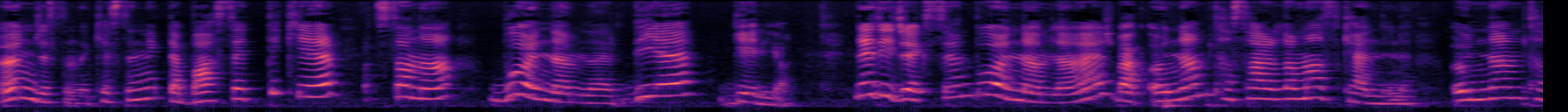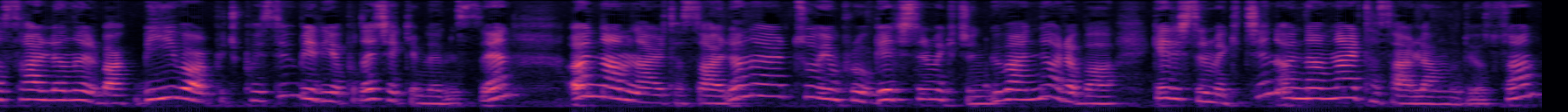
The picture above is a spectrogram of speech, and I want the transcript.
Öncesinde kesinlikle bahsetti ki sana bu önlemler diye geliyor. Ne diyeceksin? Bu önlemler bak önlem tasarlamaz kendini. Önlem tasarlanır. Bak be verb 3 pasif bir yapıda çekimlemişsin. Önlemler tasarlanır. To improve geliştirmek için güvenli araba geliştirmek için önlemler tasarlandı diyorsun.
